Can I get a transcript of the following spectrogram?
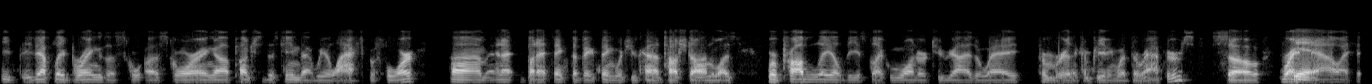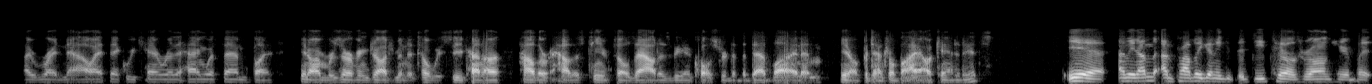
He, he definitely brings a, sco- a scoring uh, punch to this team that we lacked before. Um, and I, but I think the big thing which you kind of touched on was we're probably at least like one or two guys away from really competing with the Raptors. So right Yeah. now, I think I, right now I think we can't really hang with them. But you know, I'm reserving judgment until we see kind of how the how this team fills out as we get closer to the deadline and you know potential buyout candidates. Yeah, I mean, I'm I'm probably going to get the details wrong here, but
